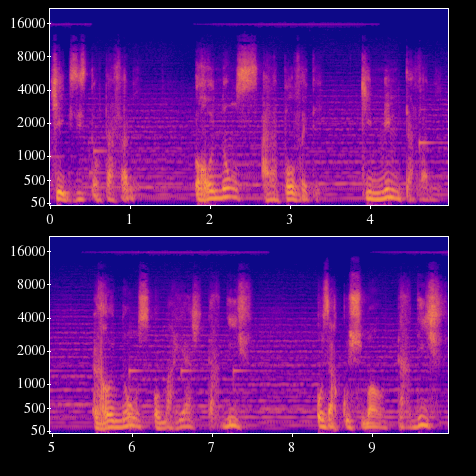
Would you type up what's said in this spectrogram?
qui existe dans ta famille. Renonce à la pauvreté qui mine ta famille. Renonce au mariage tardif, aux accouchements tardifs,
